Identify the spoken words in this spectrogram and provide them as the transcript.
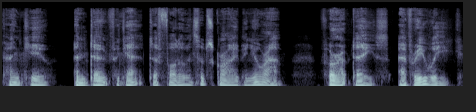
Thank you, and don't forget to follow and subscribe in your app for updates every week.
